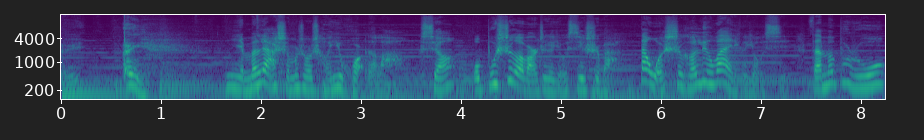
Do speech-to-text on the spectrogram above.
哎哎，你们俩什么时候成一伙的了？行，我不适合玩这个游戏是吧？但我适合另外一个游戏，咱们不如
